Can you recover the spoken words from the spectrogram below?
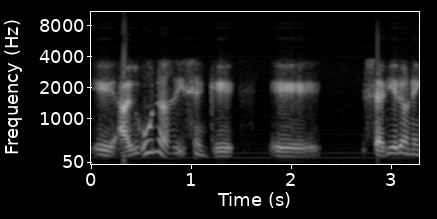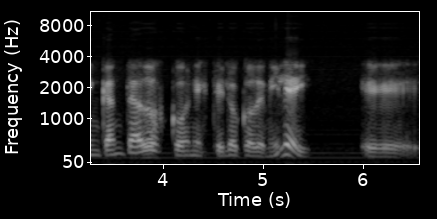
eh, algunos dicen que eh, salieron encantados con este loco de Miley. Eh,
